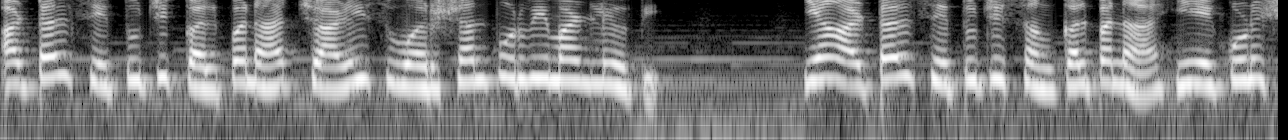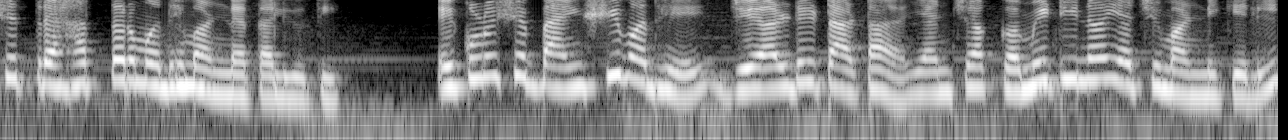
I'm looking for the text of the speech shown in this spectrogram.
अटल सेतूची कल्पना चाळीस वर्षांपूर्वी मांडली होती. या अटल सेतूची संकल्पना ही एकोणीसशे त्र्याहत्तरमध्ये मांडण्यात आली होती. एकोणीसशे ब्याऐंशी मध्ये जे आर डी टाटा यांच्या कमिटीनं याची मांडणी केली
